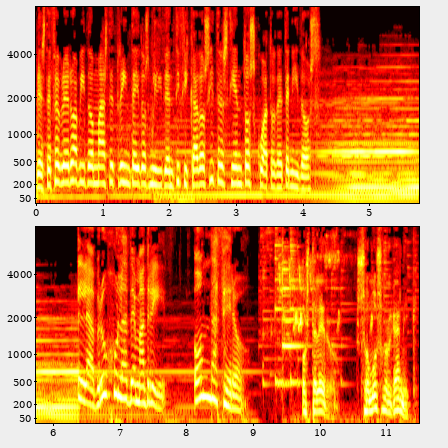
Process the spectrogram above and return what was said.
Desde febrero ha habido más de 32.000 identificados y 304 detenidos. La Brújula de Madrid. Onda Cero. Hostelero, somos Organic,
